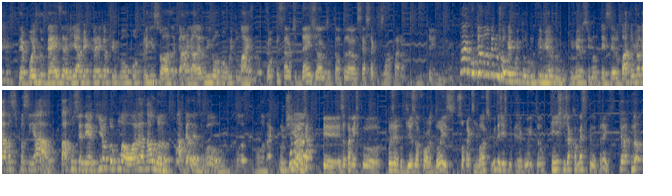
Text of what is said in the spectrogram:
depois do 10 ali, a mecânica ficou um pouco preguiçosa, cara. A galera não inovou muito mais, não. Então precisaram de 10 jogos, então, pra você achar que precisava parar. Não tem... Não, é porque eu também não joguei muito no primeiro, no primeiro, segundo, terceiro, quarto. Eu jogava tipo assim, ah, tá com o CD aqui, eu tô com uma hora na LAN. Ah, beleza, vou, vou, vou rodar aqui. Não tinha... Não, já, exatamente por, por exemplo, Gears of War 2, só pra Xbox, hum. muita gente nunca jogou, então tem gente que já começa pelo 3. Não,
